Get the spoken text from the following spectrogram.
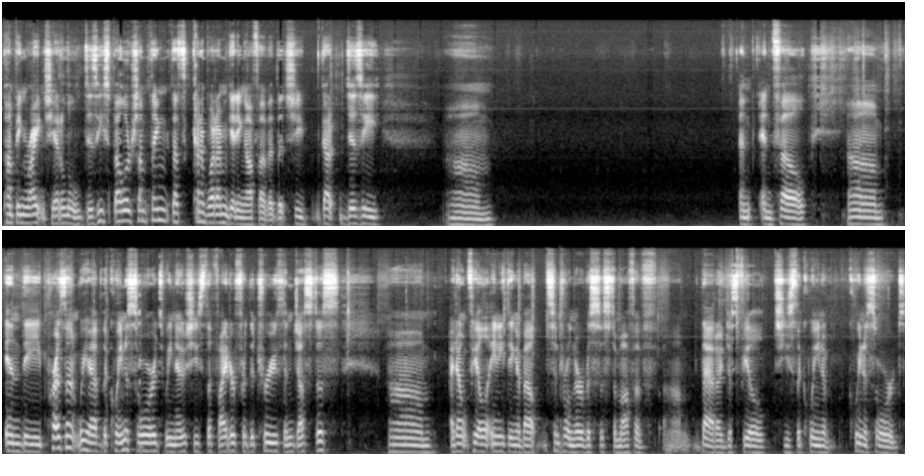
pumping right and she had a little dizzy spell or something. That's kind of what I'm getting off of it, that she got dizzy. Um, and and fell. Um, in the present, we have the Queen of Swords. We know she's the fighter for the truth and justice. Um, I don't feel anything about central nervous system off of um, that. I just feel she's the Queen of Queen of Swords.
